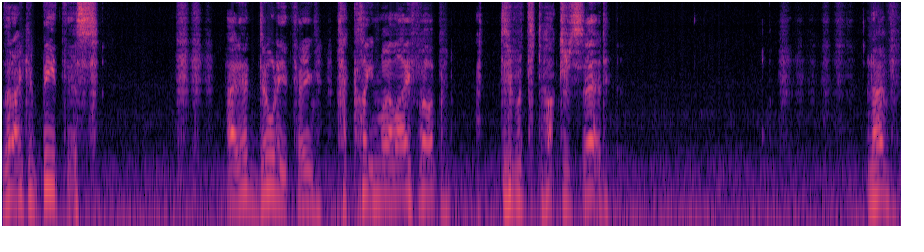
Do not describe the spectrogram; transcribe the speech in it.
that I could beat this. I didn't do anything. I cleaned my life up I did what the doctor said. And I've.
